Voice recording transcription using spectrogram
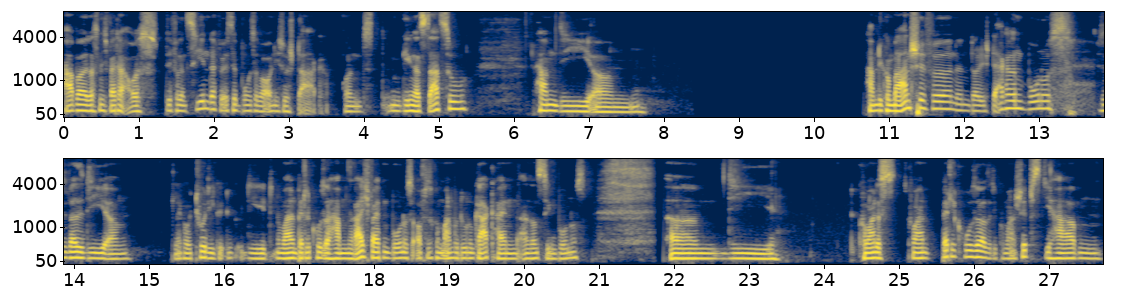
aber das nicht weiter ausdifferenzieren. Dafür ist der Bonus aber auch nicht so stark. Und im Gegensatz dazu haben die ähm, haben die Command-Schiffe einen deutlich stärkeren Bonus, beziehungsweise die ähm, Korrektur, die, die, die normalen Battlecruiser haben einen Reichweitenbonus auf das Command-Modul und gar keinen ansonstigen Bonus. Ähm, die Command, Command Battlecruiser, also die Command Ships, die haben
